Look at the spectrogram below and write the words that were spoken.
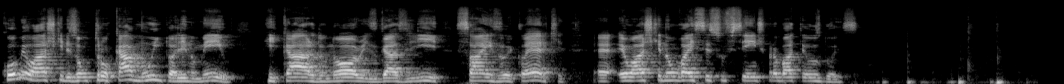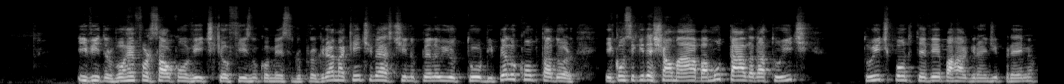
Como eu acho que eles vão trocar muito ali no meio, Ricardo, Norris, Gasly, Sainz, Leclerc, é, eu acho que não vai ser suficiente para bater os dois. E, Vitor, vou reforçar o convite que eu fiz no começo do programa. Quem estiver assistindo pelo YouTube, pelo computador e conseguir deixar uma aba mutada da Twitch, twitch.tv barra grande prêmio,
